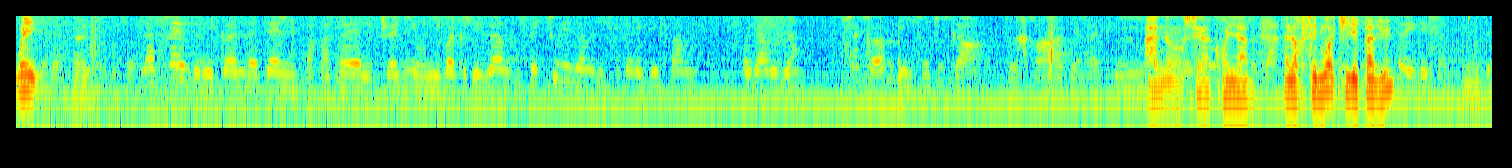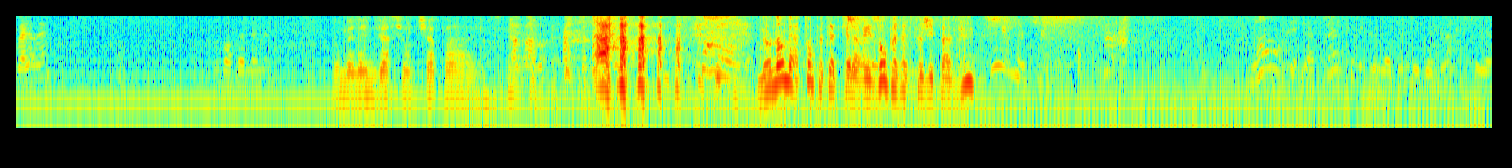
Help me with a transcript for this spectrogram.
Oui, La fraise de l'école d'Athènes par Raphaël, tu as dit on n'y voit que des hommes. En fait, tous les hommes discutent avec des femmes. Regardez bien. Chaque homme, et ils sont tous là. hein. Socrate, Héraclite. Ah non, c'est incroyable. Alors c'est moi qui l'ai pas vu. Femmes. C'est pas la même On parle pas de la même Non, mais elle a une version de Chapin, elle. Ah, pardon. Non, non, mais attends, peut-être qu'elle a raison, peut-être que j'ai pas vu. Si, monsieur. Non, la fraise de l'école d'Athènes des Gobelins, qui est-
